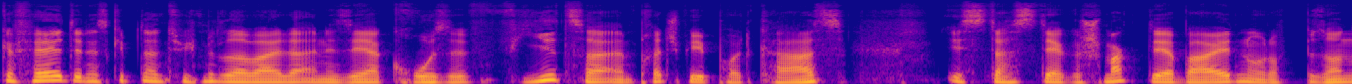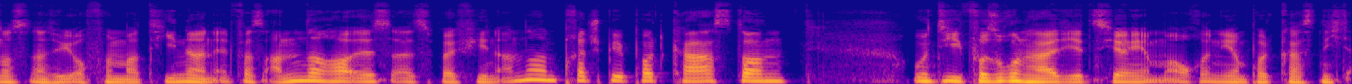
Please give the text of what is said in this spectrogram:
gefällt, denn es gibt natürlich mittlerweile eine sehr große Vielzahl an Brettspiel-Podcasts, ist, dass der Geschmack der beiden oder besonders natürlich auch von Martina ein etwas anderer ist als bei vielen anderen Brettspiel-Podcastern. Und die versuchen halt jetzt hier eben auch in ihrem Podcast nicht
